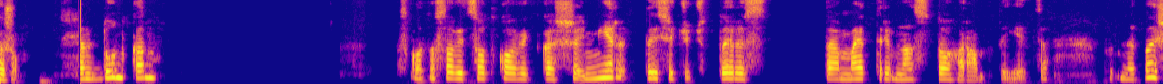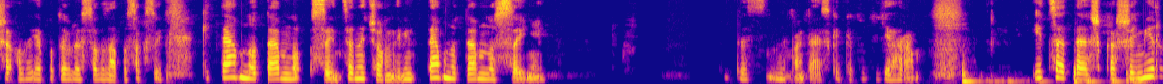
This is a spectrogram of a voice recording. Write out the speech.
покажу. Дункан. Складно 100% кашемір 1400 метрів на 100 грам, здається. Тут не пише, але я подивлюся в записах свій. Темно-темно синь. Це не чорний, він темно-темно синій. Десь не пам'ятаю, скільки тут є грам. І це теж кашемір.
